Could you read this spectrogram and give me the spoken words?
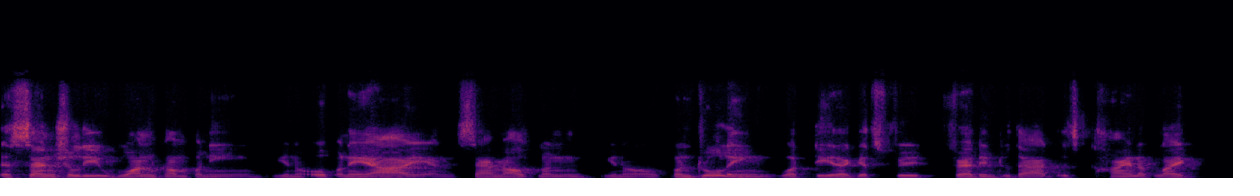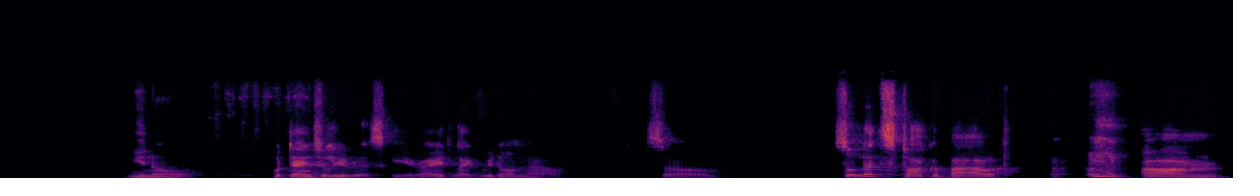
essentially one company, you know, OpenAI and Sam Altman, you know, controlling what data gets fed, fed into that is kind of like, you know, potentially risky, right? Like we don't know. So, so let's talk about um,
